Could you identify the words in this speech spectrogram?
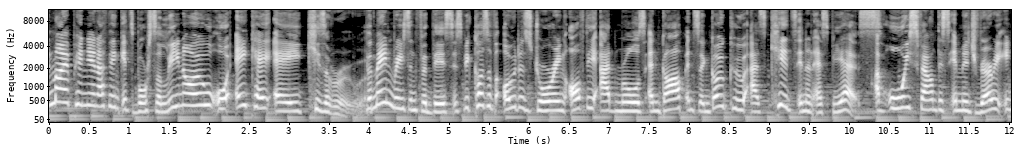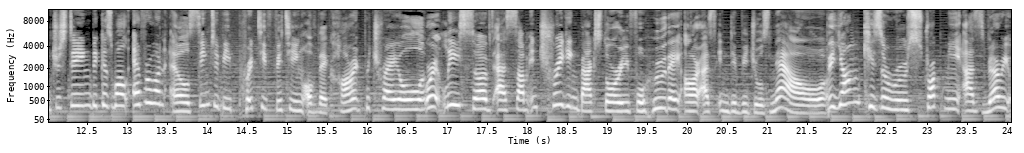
In my opinion, I think it's Borsalino or aka Kizaru. The main reason for this is because of Oda's drawing of the admirals and Garp and Sengoku as kids in an SBS. I've always found this image very interesting because while everyone else seemed to be pretty fitting of their current portrayal, or at least served as some intriguing backstory for who they are as individuals now, the young Kizaru struck me as very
